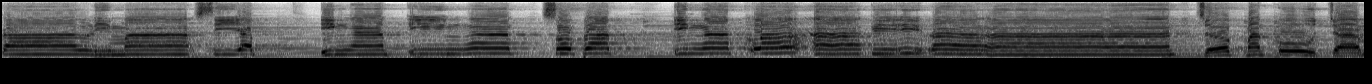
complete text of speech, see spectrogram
kalimat siap ingat-ingat sobat ingatlah akhirat cepat ucap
